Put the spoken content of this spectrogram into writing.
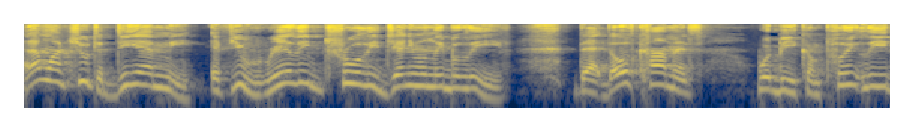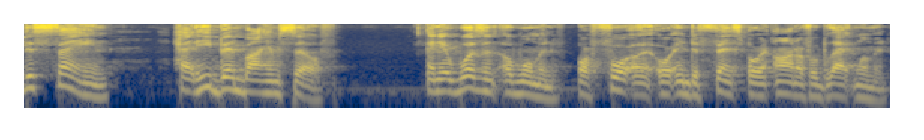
and I want you to DM me if you really, truly, genuinely believe that those comments would be completely the same had he been by himself. And it wasn't a woman or for uh, or in defense or in honor for black women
